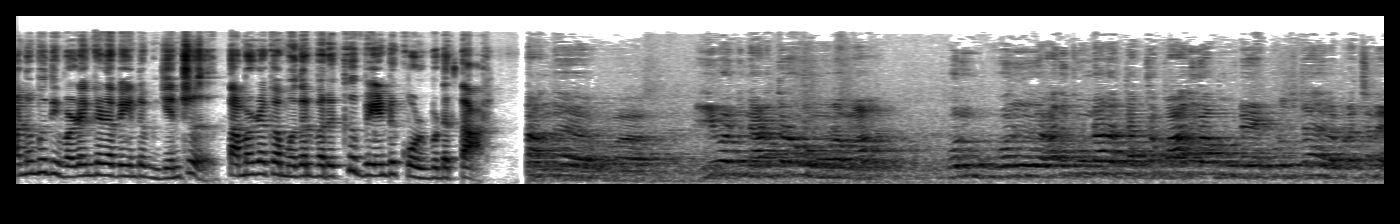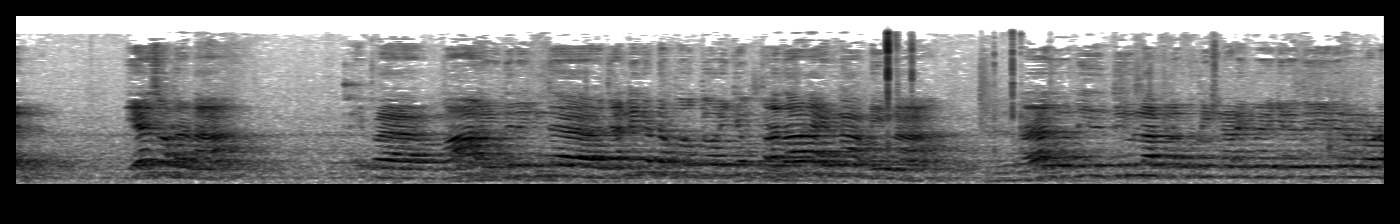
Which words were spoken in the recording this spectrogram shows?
அனுமதி வழங்கிட வேண்டும் என்று தமிழக முதல்வருக்கு வேண்டுகோள் விடுத்தார். அந்த ஈவெண்ட் நடத்துறவங்க மூலமா ஒரு ஒரு அதுக்குண்டான தக்க பாதுகாப்பு உடைய கொடுத்துட்டா அதில் பிரச்சனை இல்லை. ஏன் சொல்கிறேன்னா இப்போ மா இது இந்த ஜல்லிக்கட்டை பொறுத்த வரைக்கும் பிரதானம் என்ன அப்படின்னா அதாவது வந்து இது திருவிழாக்களை பற்றி நடைபெறுகிறது இது நம்மளோட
